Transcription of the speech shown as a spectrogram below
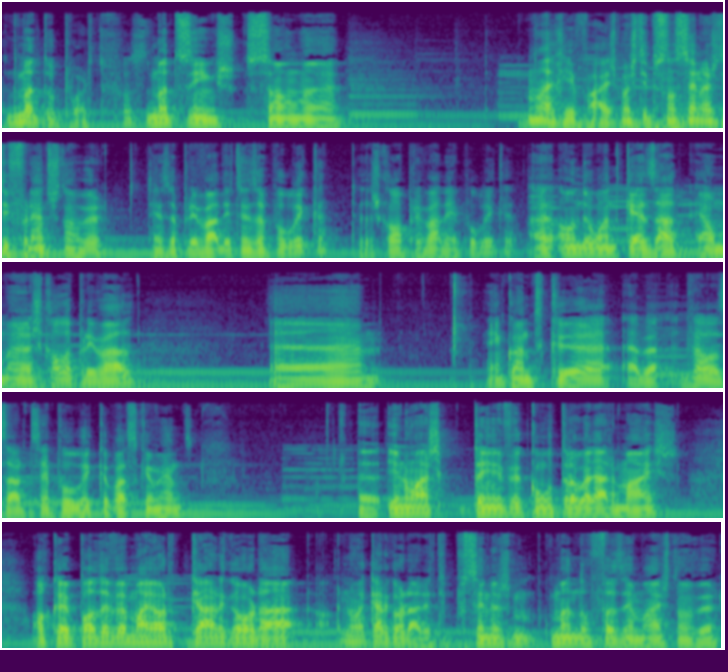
de Mato do Porto, de Matozinhos, são. Uh, não é rivais, mas tipo, são cenas diferentes, estão a ver? Tens a privada e tens a pública, tens a escola privada e a pública. A onde eu ando que é é uma escola privada. Uh, enquanto que a de Belas Artes é pública, basicamente. Eh, eu não acho que tem a ver com o trabalhar mais. Ok, pode haver maior carga horária, não é carga horária, tipo cenas que mandam fazer mais, estão a ver?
